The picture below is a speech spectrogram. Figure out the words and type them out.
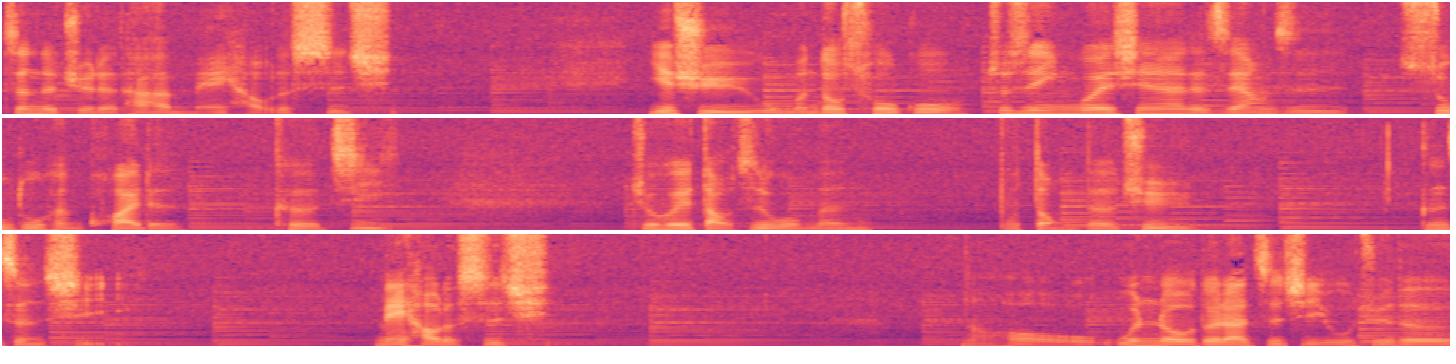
真的觉得它很美好的事情。也许我们都错过，就是因为现在的这样子速度很快的科技，就会导致我们不懂得去更珍惜。美好的事情，然后温柔对待自己，我觉得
